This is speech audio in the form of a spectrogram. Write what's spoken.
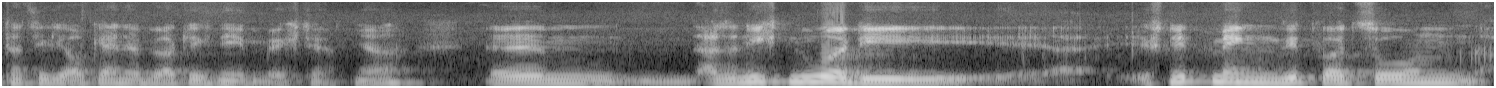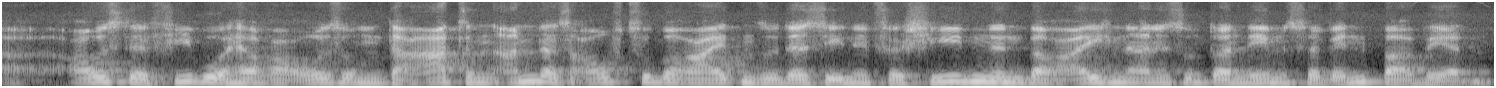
tatsächlich auch gerne wörtlich nehmen möchte. Ja? Ähm, also nicht nur die Schnittmengensituation aus der FIBO heraus, um Daten anders aufzubereiten, sodass sie in den verschiedenen Bereichen eines Unternehmens verwendbar werden.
